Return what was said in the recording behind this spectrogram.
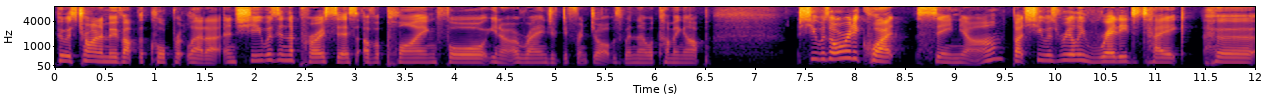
who was trying to move up the corporate ladder, and she was in the process of applying for, you know, a range of different jobs when they were coming up she was already quite senior, but she was really ready to take her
